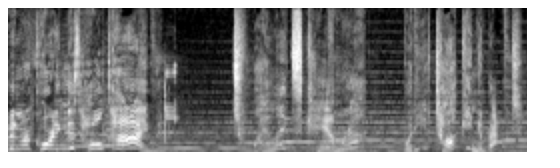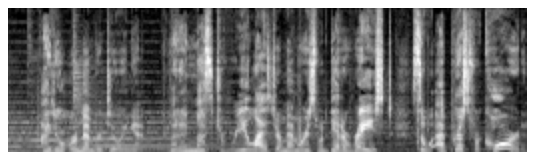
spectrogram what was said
Been recording this whole time! Twilight's camera? What are you talking about? I don't remember doing it, but I must have realized our memories would get erased, so I pressed record.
